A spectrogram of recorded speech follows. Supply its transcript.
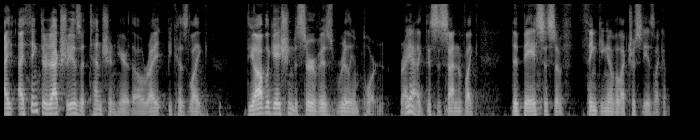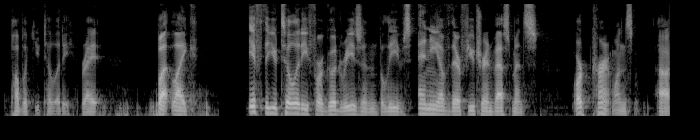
I- I, think there actually is a tension here, though, right? Because like the obligation to serve is really important, right? Yeah. Like this is kind of like the basis of thinking of electricity as like a public utility, right? But like if the utility for a good reason believes any of their future investments or current ones uh,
